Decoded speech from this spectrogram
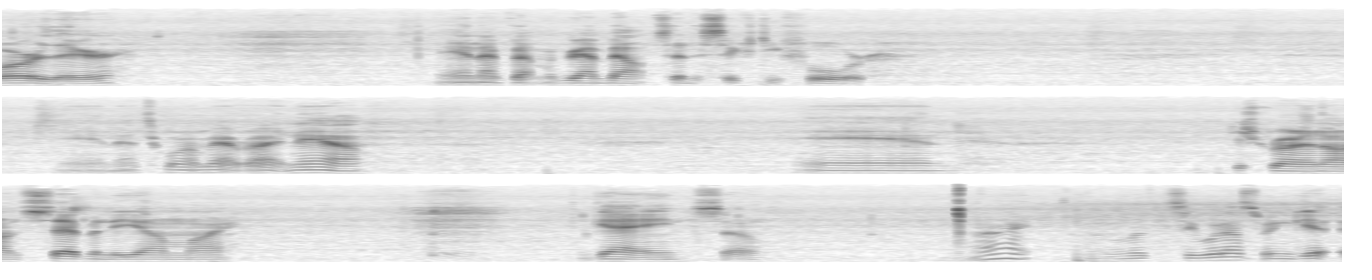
bar there. And I've got my ground balance at 64. And that's where I'm at right now. And just running on 70 on my gain. So, alright, let's see what else we can get.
